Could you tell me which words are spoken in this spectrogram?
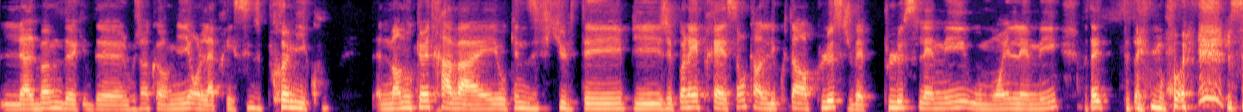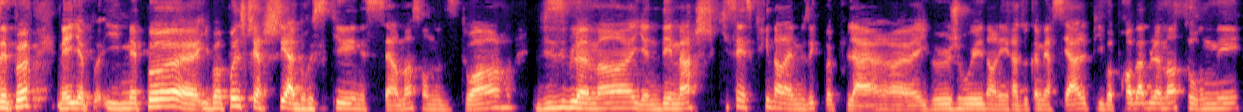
L'album de, de Jean Cormier, on l'apprécie du premier coup. Elle demande aucun travail, aucune difficulté. Puis j'ai pas l'impression qu'en l'écoutant plus, je vais plus l'aimer ou moins l'aimer. Peut-être, peut-être moins, je sais pas. Mais il, a, met pas, euh, il va pas chercher à brusquer nécessairement son auditoire. Visiblement, il y a une démarche qui s'inscrit dans la musique populaire. Euh, il veut jouer dans les radios commerciales, puis il va probablement tourner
